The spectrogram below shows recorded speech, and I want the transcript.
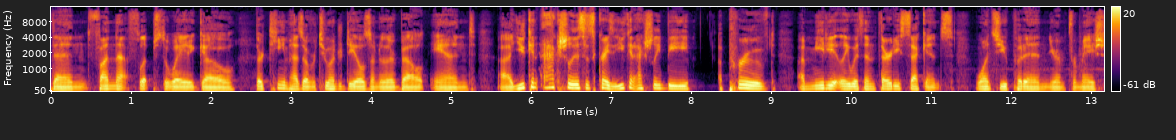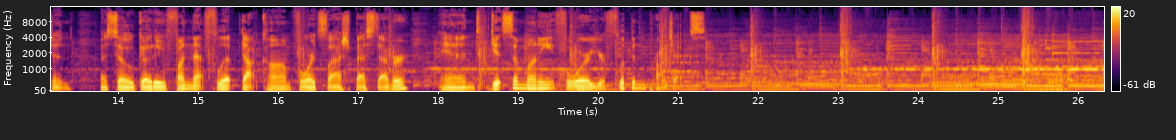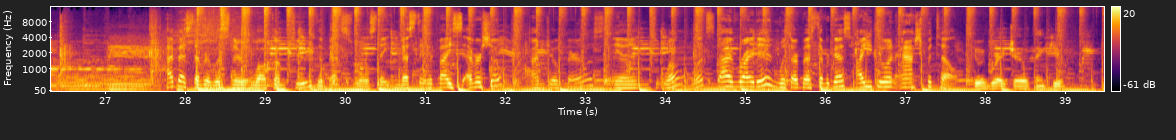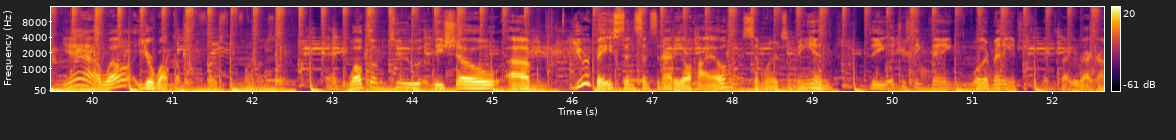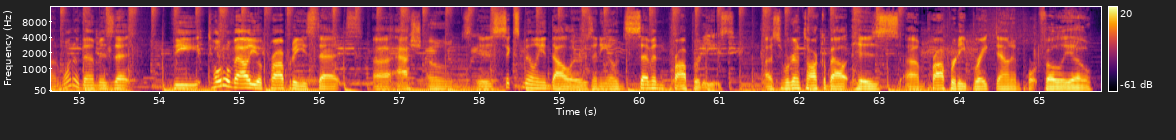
then Fund That Flip's the way to go. Their team has over 200 deals under their belt, and uh, you can actually, this is crazy, you can actually be approved immediately within 30 seconds once you put in your information. Uh, so go to fundthatflip.com forward slash best ever and get some money for your flipping projects. Hi, best ever listeners. Welcome to the best real estate investing advice ever show. I'm Joe Fairless, and well, let's dive right in with our best ever guest. How you doing, Ash Patel? Doing great, Joe. Thank you. Yeah, well, you're welcome first and foremost, and welcome to the show. Um, you're based in Cincinnati, Ohio, similar to me, and the interesting thing, well, there are many interesting things about your background. One of them is that the total value of properties that uh, Ash owns is six million dollars, and he owns seven properties. Uh, so we're going to talk about his um, property breakdown and portfolio.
